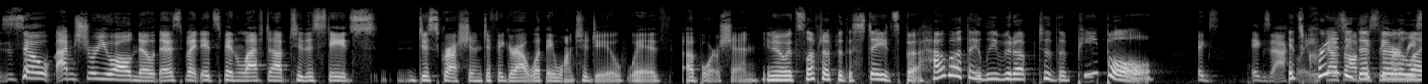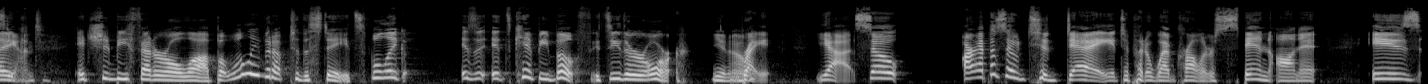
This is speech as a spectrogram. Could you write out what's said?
So I'm sure you all know this, but it's been left up to the state's discretion to figure out what they want to do with abortion. You know, it's left up to the states, but how about they leave it up to the people? Ex- exactly. It's crazy that they're like, stand. it should be federal law, but we'll leave it up to the states. Well, like, is it? It can't be both. It's either or. You know, Right. Yeah. So our episode today, to put a web crawler spin on it, is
